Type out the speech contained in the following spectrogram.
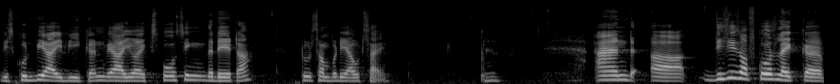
this could be iBeacon, where you are exposing the data to somebody outside. And uh, this is, of course, like uh,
